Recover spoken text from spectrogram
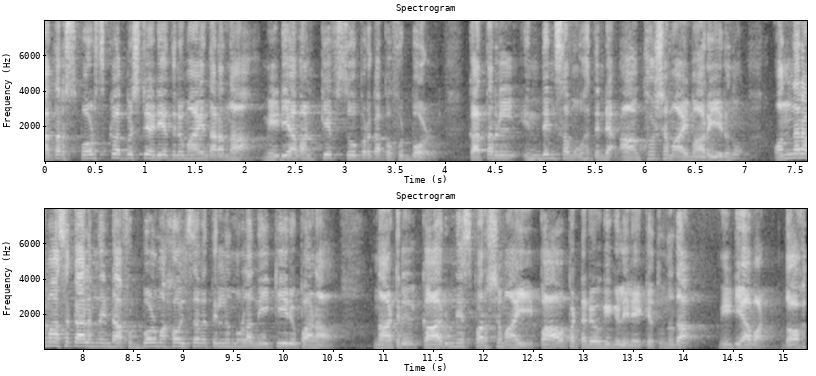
ഖത്തർ സ്പോർട്സ് ക്ലബ്ബ് സ്റ്റേഡിയത്തിലുമായി നടന്ന media one KIF super cup football ഖത്തറിൽ ഇന്ത്യൻ സമൂഹത്തിന്റെ ആഘോഷമായി മാറിയിരുന്നു. ഒന്നര മാസക്കാലം നീണ്ട ഫുട്ബോൾ മഹോത്സവത്തിൽ നിന്നുള്ള നീക്കിയിരുപ്പാണ് നാട്ടിൽ കാരുണ്യസ്പർശമായി പാവപ്പെട്ട രോഗികളിലേക്ക് എത്തുന്നത് മീഡിയ വൺ ദോഹ.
